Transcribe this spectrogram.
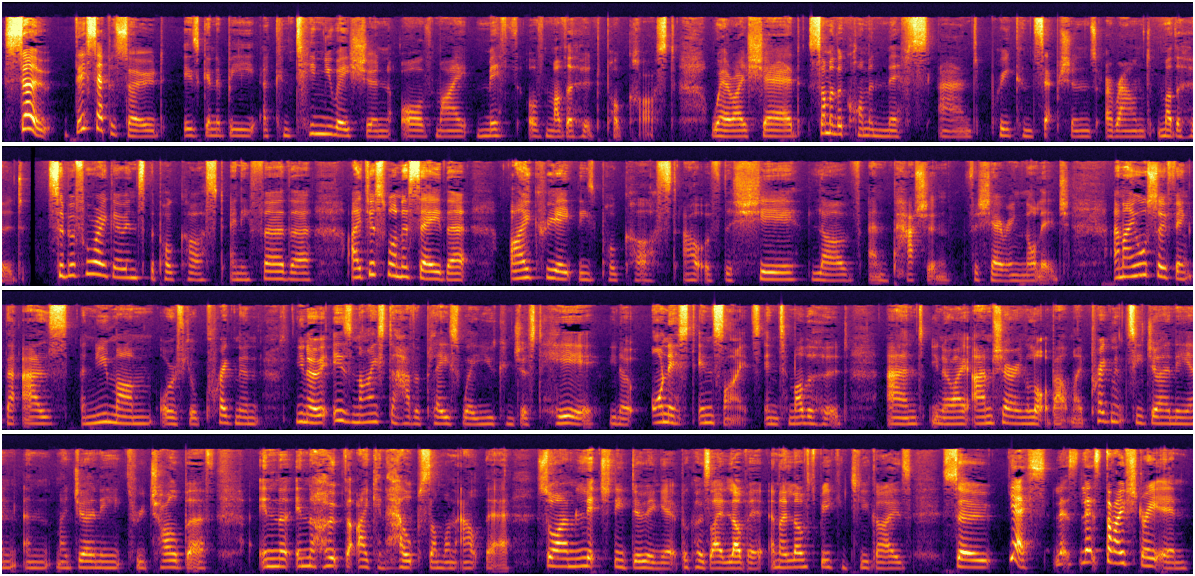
So, this episode is going to be a continuation of my Myth of Motherhood podcast, where I shared some of the common myths and preconceptions around motherhood. So, before I go into the podcast any further, I just want to say that I create these podcasts out of the sheer love and passion for sharing knowledge. And I also think that as a new mum, or if you're pregnant, you know, it is nice to have a place where you can just hear, you know, honest insights into motherhood. And, you know, I am sharing a lot about my pregnancy journey and, and my journey through childbirth in the in the hope that I can help someone out there. So I'm literally doing it because I love it and I love speaking to you guys. So yes, let's let's dive straight in.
